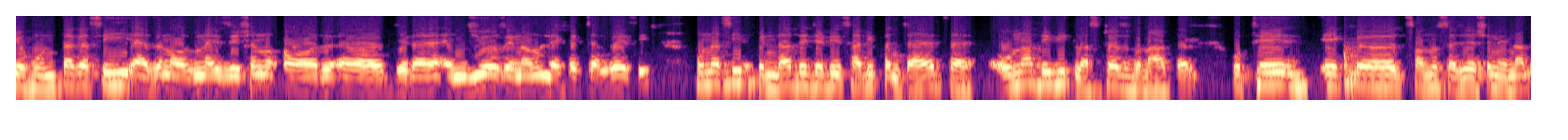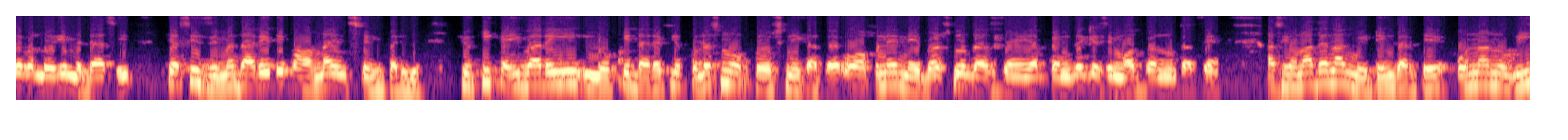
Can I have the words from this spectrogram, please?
ਕਿ ਹੁਣ ਤੱਕ ਅਸੀਂ ਐਜ਼ ਐਨ ਆਰਗੇਨਾਈਜੇਸ਼ਨ ਔਰ ਜਿਹੜਾ ਹੈ ਐਨਜੀਓਜ਼ ਇਹਨਾਂ ਨੂੰ ਲੈ ਕੇ ਚੱਲ ਰਹੇ ਸੀ ਹੁਣ ਅਸੀਂ ਪਿੰਡਾਂ ਦੇ ਜਿਹੜੀ ਸਾਡੀ ਪੰਚਾਇਤ ਹੈ ਉਹਨਾਂ ਦੀ ਵੀ ਕਲਸਟਰਸ ਬਣਾकर ਉੱਥੇ ਇੱਕ ਸਾਨੂੰ ਸੁਜੈਸ਼ਨ ਇਹਨਾਂ ਦੇ ਵੱਲੋਂ ਹੀ ਮਿਲਿਆ ਸੀ ਕਿ ਅਸੀਂ ਜ਼ਿੰਮੇਵਾਰੀ ਦੀ ਭਾਵਨਾ ਇਨਸਟਿਲ ਕਰੀਏ। ਕਿਉਂਕਿ ਕਈ ਵਾਰੀ ਲੋਕੀ ਡਾਇਰੈਕਟਲੀ ਪੁਲਿਸ ਨੂੰ ਅਪਰੋਚ ਨਹੀਂ ਕਰਦੇ ਉਹ ਆਪਣੇ ਨੇਬਰਸ ਨੂੰ ਦੱਸਦੇ ਆ ਜਾਂ ਪਿੰਡ ਦੇ ਕਿਸੇ ਮੌਤਬਰ ਨੂੰ ਦੱਸਦੇ ਆ। ਅਸੀਂ ਉਹਨਾਂ ਦੇ ਨਾਲ ਮੀਟਿੰਗ ਕਰਕੇ ਉਹਨਾਂ ਨੂੰ ਵੀ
